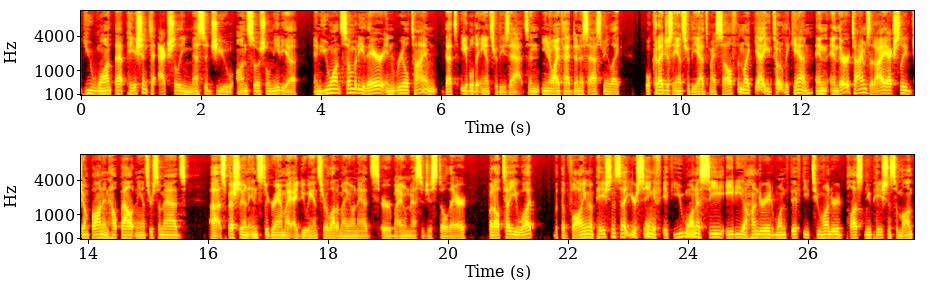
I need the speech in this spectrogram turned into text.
you want that patient to actually message you on social media and you want somebody there in real time that's able to answer these ads. And you know, I've had dentists ask me like, well, could I just answer the ads myself? And like, yeah, you totally can. And and there are times that I actually jump on and help out and answer some ads. uh, especially on Instagram. I, I do answer a lot of my own ads or my own messages still there. But I'll tell you what, with the volume of patients that you're seeing, if, if you want to see 80, 100, 150, 200 plus new patients a month,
